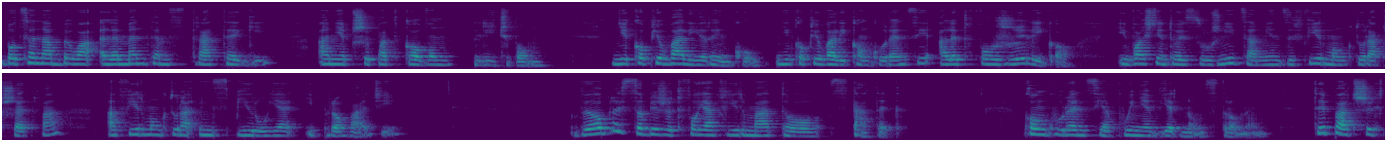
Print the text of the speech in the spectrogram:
Bo cena była elementem strategii, a nie przypadkową liczbą nie kopiowali rynku, nie kopiowali konkurencji, ale tworzyli go. I właśnie to jest różnica między firmą, która przetrwa, a firmą, która inspiruje i prowadzi. Wyobraź sobie, że Twoja firma to statek. Konkurencja płynie w jedną stronę. Ty patrzysz,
